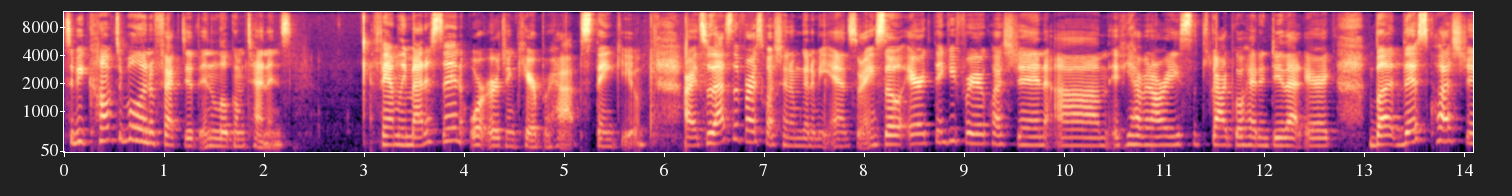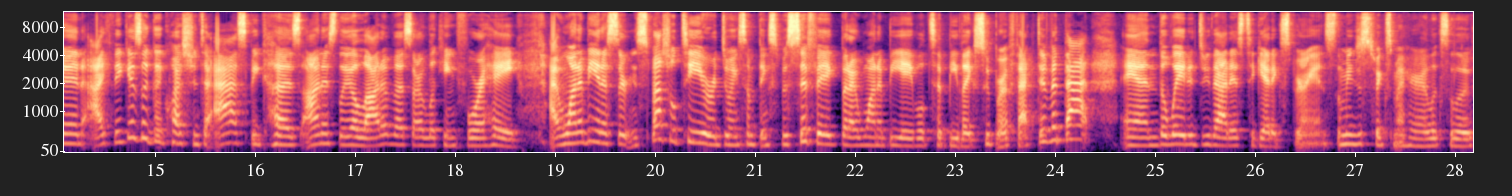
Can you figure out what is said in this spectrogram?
to be comfortable and effective in locum tenens? Family medicine or urgent care perhaps. Thank you. All right so that's the first question i'm going to be answering. So eric thank you for your question. Um, if you haven't already subscribed go ahead and do that eric. But this question i think is a good question to ask because honestly a lot of us are looking for hey i want to be in a certain specialty or doing something specific but i want to be able to be like super effective at that. And the way to do that is to get experience. Let me just fix my hair. It looks a little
